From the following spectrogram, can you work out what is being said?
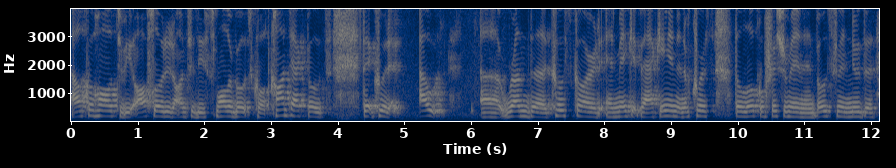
alcohol to be offloaded onto these smaller boats called contact boats that could out uh, run the Coast Guard and make it back in. And of course, the local fishermen and boatsmen knew the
